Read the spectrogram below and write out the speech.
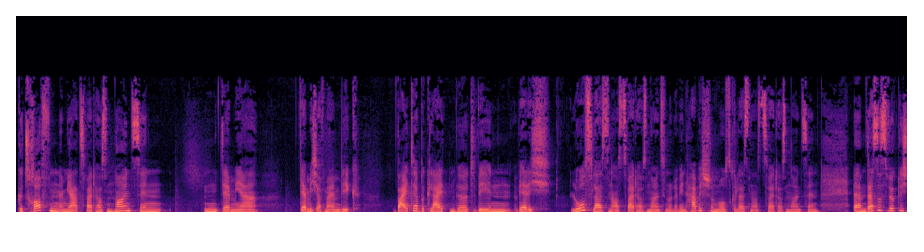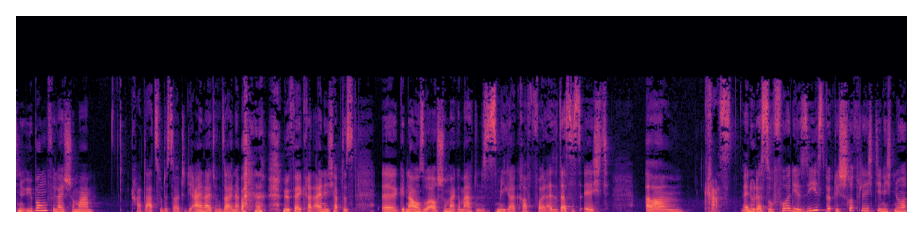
getroffen im Jahr 2019, der mir, der mich auf meinem Weg weiter begleiten wird, wen werde ich loslassen aus 2019 oder wen habe ich schon losgelassen aus 2019. Ähm, das ist wirklich eine Übung, vielleicht schon mal gerade dazu, das sollte die Einleitung sein, aber mir fällt gerade ein, ich habe das äh, genauso auch schon mal gemacht und es ist mega kraftvoll. Also das ist echt ähm, krass. Wenn du das so vor dir siehst, wirklich schriftlich, dir nicht nur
